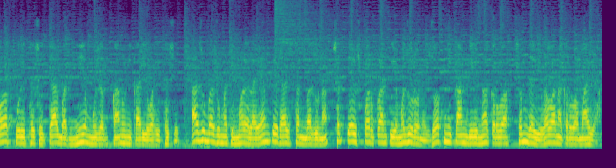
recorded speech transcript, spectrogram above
ઓળખ પૂરી થશે ત્યારબાદ નિયમ મુજબ કાનૂની કાર્યવાહી થશે. આજુબાજુમાંથી મળેલા એમપી રાજસ્થાન બાજુના સત્યાવીસ પરપ્રાંતીય મજૂરોને જોખમી કામગીરી ન કરવા સમજાવી રવાના કરવામાં આવ્યા.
